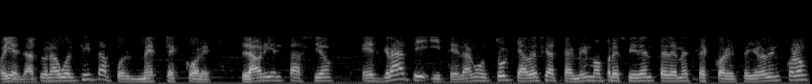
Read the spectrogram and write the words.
Oye, date una vueltita por Mestre Escolar. La orientación es gratis y te dan un tour que a veces hasta el mismo presidente de Mestre Escolar, el señor Edwin Colón,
